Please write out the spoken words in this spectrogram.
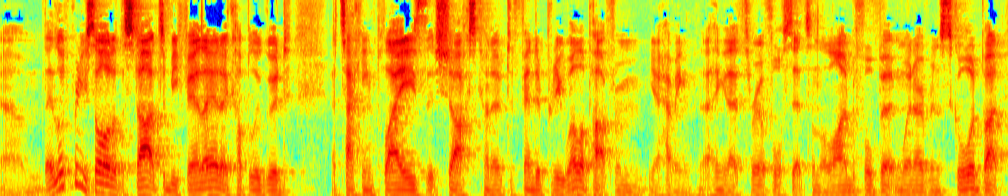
um, they looked pretty solid at the start. To be fair, they had a couple of good attacking plays that Sharks kind of defended pretty well. Apart from you know having, I think they had three or four sets on the line before Burton went over and scored, but.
